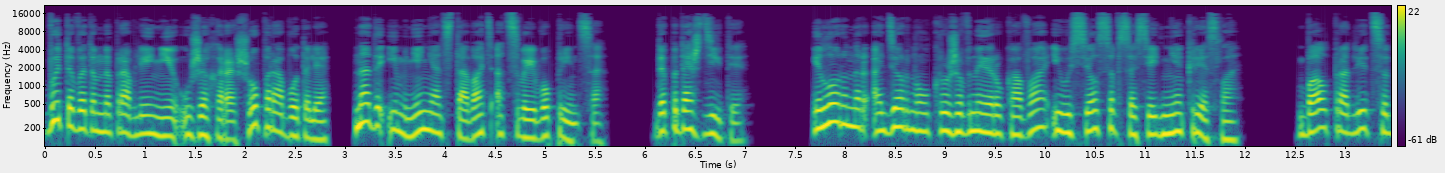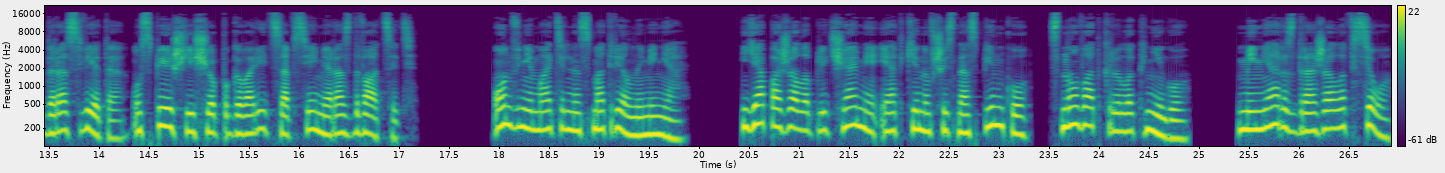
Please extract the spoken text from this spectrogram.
Вы-то в этом направлении уже хорошо поработали, надо и мне не отставать от своего принца. Да подожди ты. И Лоренор одернул кружевные рукава и уселся в соседнее кресло. Бал продлится до рассвета, успеешь еще поговорить со всеми раз двадцать. Он внимательно смотрел на меня. Я пожала плечами и, откинувшись на спинку, снова открыла книгу. Меня раздражало все.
